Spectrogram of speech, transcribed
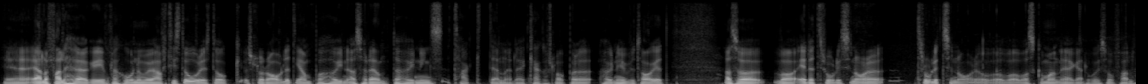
Eh, I alla fall högre inflation än vi har haft historiskt och slår av lite grann på höjning, alltså räntehöjningstakten eller kanske slår på höjning överhuvudtaget. Alltså vad är det troligt scenario? Troligt scenario och vad, vad ska man äga då i så fall?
